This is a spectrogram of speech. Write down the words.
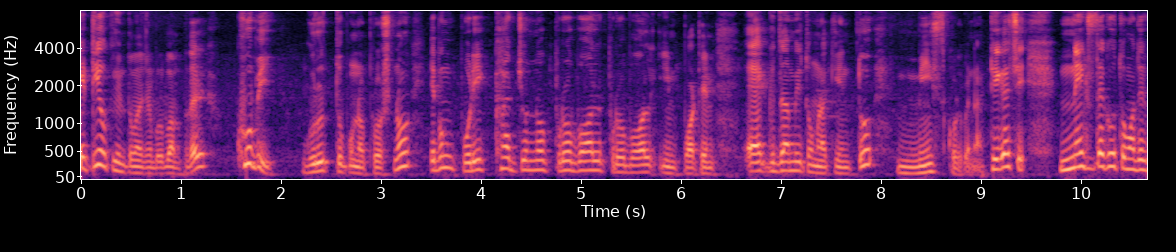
এটিও কিন্তু তোমার জন্য বলব আপনাদের খুবই গুরুত্বপূর্ণ প্রশ্ন এবং পরীক্ষার জন্য প্রবল প্রবল ইম্পর্টেন্ট একদমই তোমরা কিন্তু মিস করবে না, ঠিক আছে? নেক্সট দেখো তোমাদের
